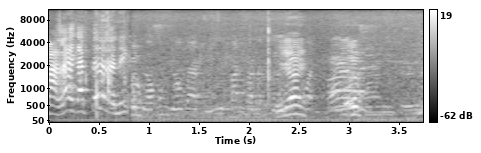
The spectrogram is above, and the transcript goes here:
มาไล่กันเตอร์เลยนี่ไม่ใช่เออไ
